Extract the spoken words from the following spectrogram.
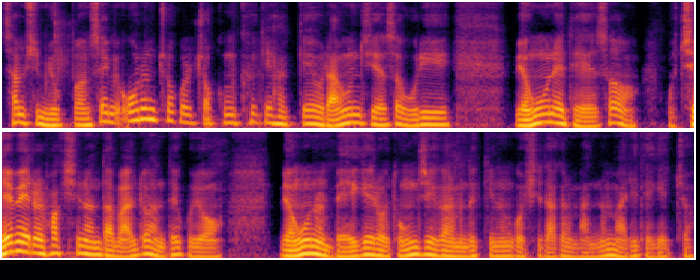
36번 쌤이 오른쪽을 조금 크게 할게요. 라운지에서 우리 명운에 대해서 뭐 재배를 확신한다 말도 안 되고요. 명운을 매개로 동지감을 느끼는 곳이다. 그럼 맞는 말이 되겠죠.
